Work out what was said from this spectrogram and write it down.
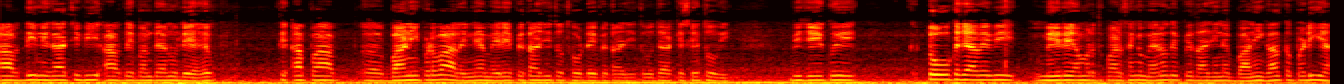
ਆਪਦੀ ਨਿਗਾਹ 'ਚ ਵੀ ਆਪਦੇ ਬੰਦਿਆਂ ਨੂੰ ਲੈ ਆਇਓ ਤੇ ਆਪਾਂ ਬਾਣੀ ਪੜਵਾ ਲੈਨੇ ਆ ਮੇਰੇ ਪਿਤਾ ਜੀ ਤੋਂ, ਤੁਹਾਡੇ ਪਿਤਾ ਜੀ ਤੋਂ ਜਾਂ ਕਿਸੇ ਤੋਂ ਵੀ। ਵੀ ਜੇ ਕੋਈ ਟੋਕ ਜਾਵੇ ਵੀ ਮੇਰੇ ਅਮਰਤਪਾਲ ਸਿੰਘ ਮਹਿਰੋਂ ਦੇ ਪਿਤਾ ਜੀ ਨੇ ਬਾਣੀ ਗਲਤ ਪੜ੍ਹੀ ਆ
